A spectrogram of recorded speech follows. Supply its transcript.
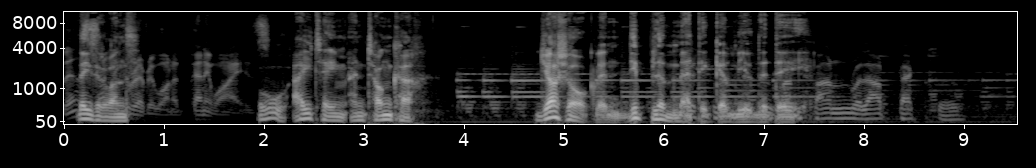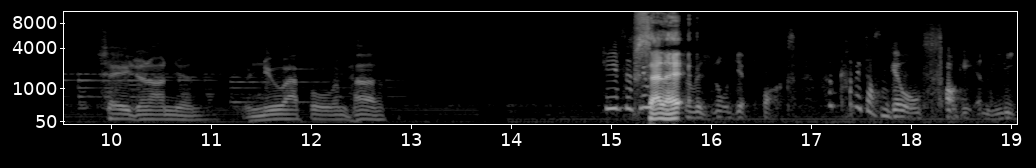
There's These are the ones. for everyone at Pennywise. Ooh, A Team and Tonka. Joss Ackland, diplomatic community. Fun without packs sage and onion, a new apple and herb. Jeeves, there's no Sell it. original gift box. How come it doesn't go all soggy and leak?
